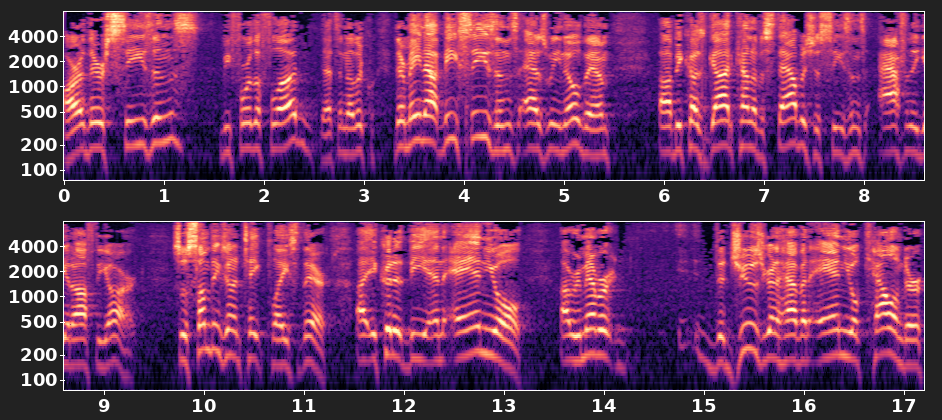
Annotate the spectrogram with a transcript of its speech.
Are there seasons? Before the flood? That's another. There may not be seasons as we know them uh, because God kind of establishes seasons after they get off the ark. So something's going to take place there. Uh, it could be an annual. Uh, remember, the Jews are going to have an annual calendar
